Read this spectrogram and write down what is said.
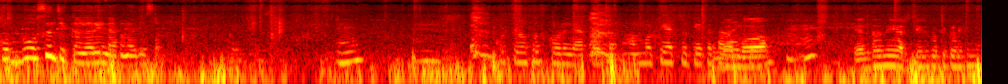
കുബൂസും ചിക്കൻ കറി ഉണ്ടാക്കണം ഒരു ദിവസം? കുട്ടികൾക്ക് സ്കൂളില്ലാത്തല്ലോ അമ്മൂട്ടി അച്ചുട്ടിയൊക്കെ സഹായിക്കും. എന്താ നീ ഇറച്ചിയിൽ കുത്തി കളിക്കുന്നു?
